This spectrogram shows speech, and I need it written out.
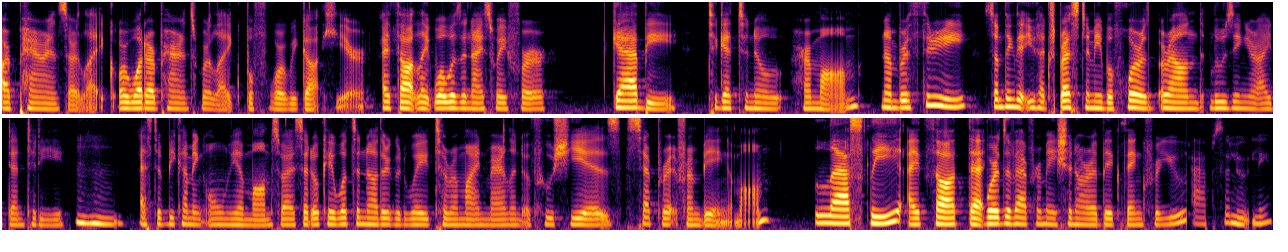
our parents are like or what our parents were like before we got here. I thought, like, what was a nice way for Gabby to get to know her mom. Number three, something that you had expressed to me before around losing your identity Mm-hmm. as to becoming only a mom. So I said, okay, what's another good way to remind Marilyn of who she is separate from being a mom? Lastly, I thought that words of affirmation are a big thing for you. Absolutely.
